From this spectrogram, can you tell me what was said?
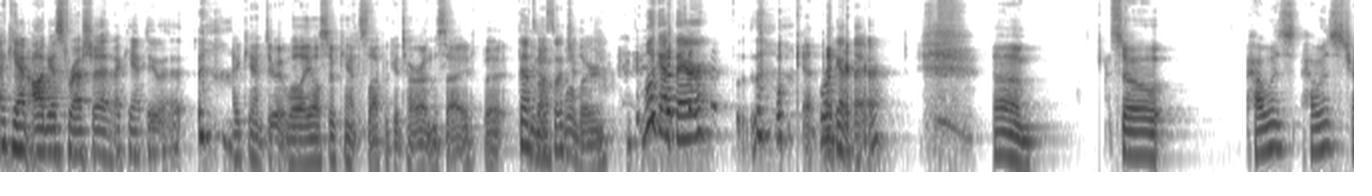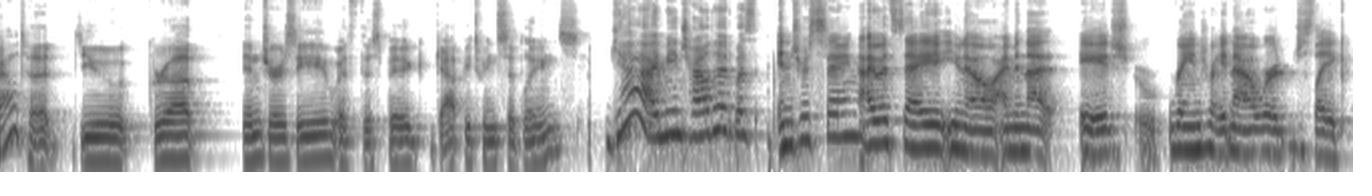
i can't august rush it i can't do it I can't do it. Well, I also can't slap a guitar on the side, but That's you know, also we'll true. learn. we'll get there We'll get we'll get there Um, so how was how was childhood? You grew up in Jersey with this big gap between siblings. Yeah, I mean, childhood was interesting. I would say, you know, I'm in that age range right now where just like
